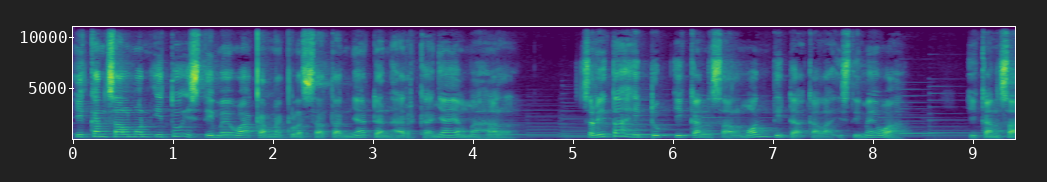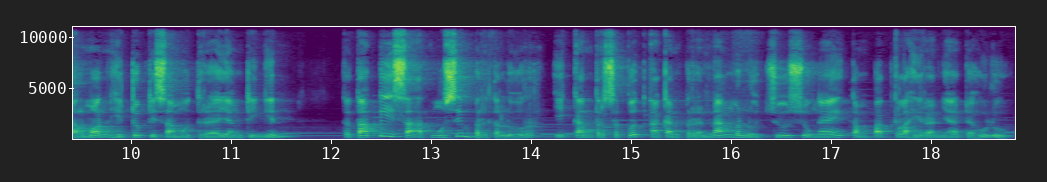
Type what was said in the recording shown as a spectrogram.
Ikan salmon itu istimewa karena kelezatannya dan harganya yang mahal. Cerita hidup ikan salmon tidak kalah istimewa. Ikan salmon hidup di samudera yang dingin, tetapi saat musim bertelur, ikan tersebut akan berenang menuju sungai tempat kelahirannya dahulu.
